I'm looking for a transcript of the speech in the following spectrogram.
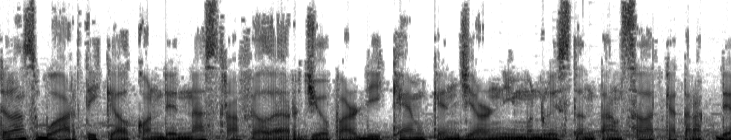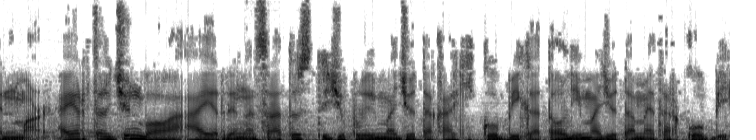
Dalam sebuah artikel Condé Nast Traveler, Geopardy Camp Journey menulis tentang Selat Katarak Denmark. Air terjun bawah air dengan 175 juta kaki kubik atau 5 juta meter kubik.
